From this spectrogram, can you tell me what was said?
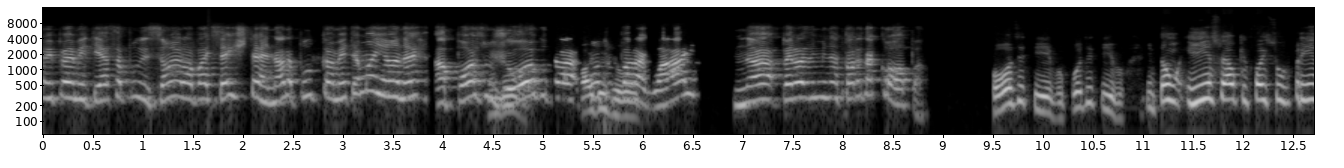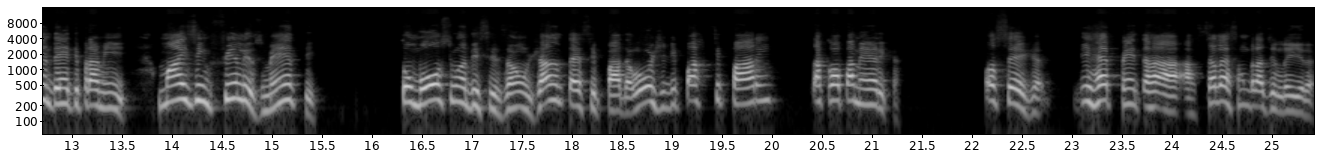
me permite, essa posição ela vai ser externada publicamente amanhã, né? Após o jogo da, contra o, jogo. o Paraguai na, pela eliminatória da Copa. Positivo, positivo. Então, isso é o que foi surpreendente para mim. Mas, infelizmente, tomou-se uma decisão já antecipada hoje de participarem da Copa América. Ou seja, de repente, a, a seleção brasileira,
